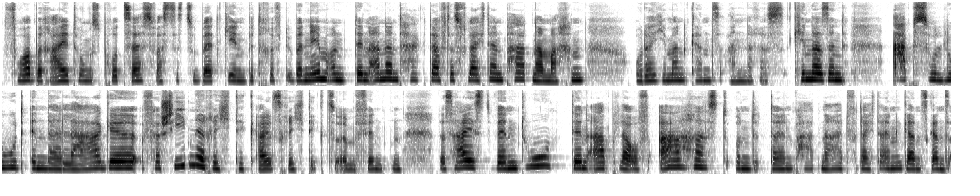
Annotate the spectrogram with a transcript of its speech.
Vorbereitungsprozess, was das zu Bett gehen betrifft, übernehmen und den anderen Tag darf das vielleicht dein Partner machen oder jemand ganz anderes. Kinder sind absolut in der Lage, verschiedene richtig als richtig zu empfinden. Das heißt, wenn du den Ablauf A hast und dein Partner hat vielleicht einen ganz, ganz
